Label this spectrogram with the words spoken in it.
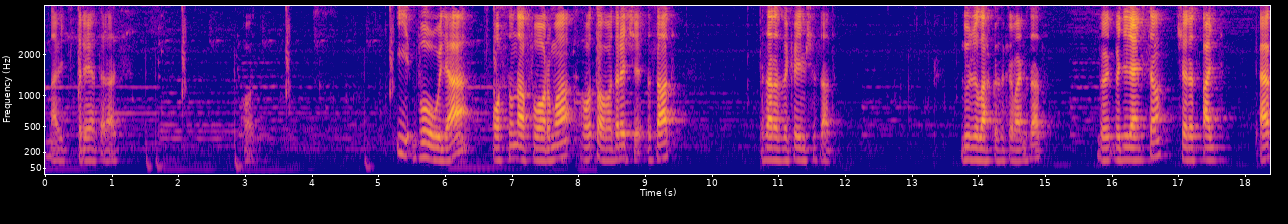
Навіть три ітерації. От. І вуаля, основна форма готова. До речі, зад. Зараз закриємо ще зад. Дуже легко закриваємо зад. Виділяємо все через Alt F.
